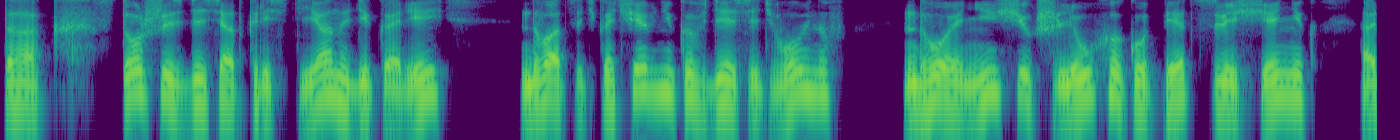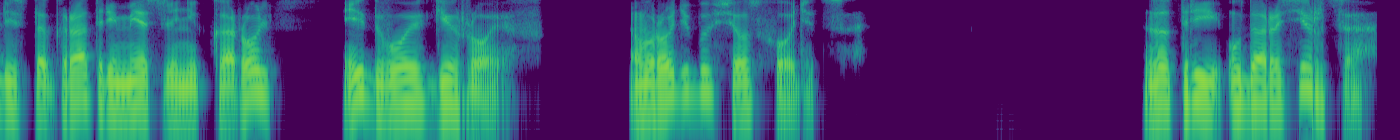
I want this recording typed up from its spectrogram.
Так, 160 крестьян и дикарей, 20 кочевников, 10 воинов, двое нищих, шлюха, купец, священник, аристократ, ремесленник, король и двое героев. Вроде бы все сходится. За три удара сердца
